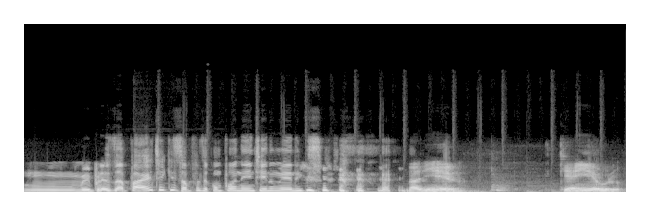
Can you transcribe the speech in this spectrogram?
um, uma empresa à parte aqui só pra fazer componente aí no Menix. Dá dinheiro. Que é em euro.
